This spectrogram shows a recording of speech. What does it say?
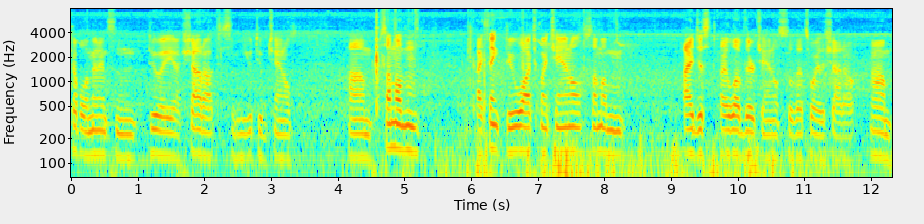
couple of minutes and do a, a shout out to some YouTube channels. Um, some of them I think do watch my channel. Some of them I just I love their channels, so that's why the shout out. Um,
